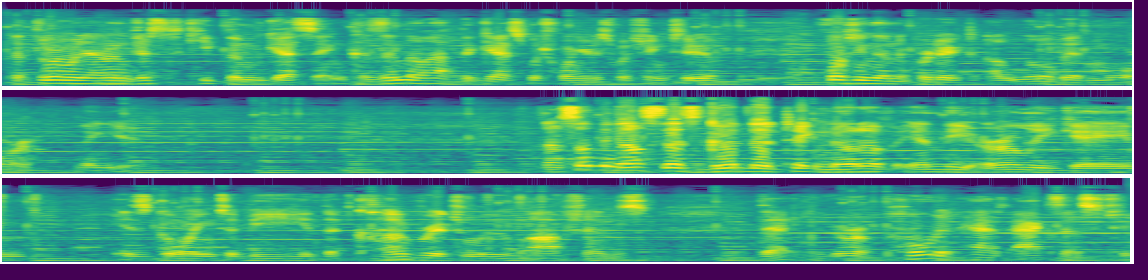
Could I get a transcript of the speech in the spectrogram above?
to throw it at them just to keep them guessing because then they'll have to guess which one you're switching to forcing them to predict a little bit more than you. Now something else that's good to take note of in the early game is going to be the coverage move options that your opponent has access to.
